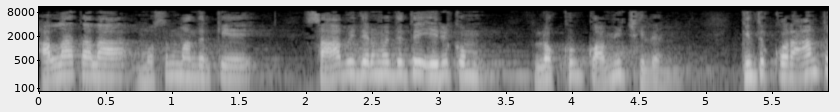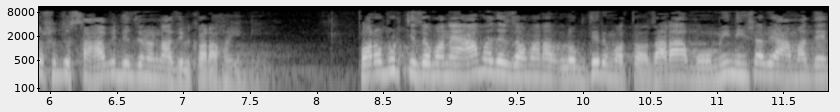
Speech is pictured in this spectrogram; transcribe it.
আল্লাহ তালা মুসলমানদেরকে সাহাবিদের মধ্যে তো এরকম লোক খুব কমই ছিলেন। কিন্তু কোরআন তো শুধু সাহাবিদের জন্য নাজিল করা হয়নি। পরবর্তী জমানায় আমাদের জমানার লোকদের মতো, যারা মুমিন হিসাবে আমাদের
